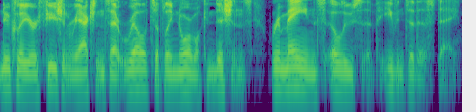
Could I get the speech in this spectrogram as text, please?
nuclear fusion reactions at relatively normal conditions, remains elusive even to this day.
